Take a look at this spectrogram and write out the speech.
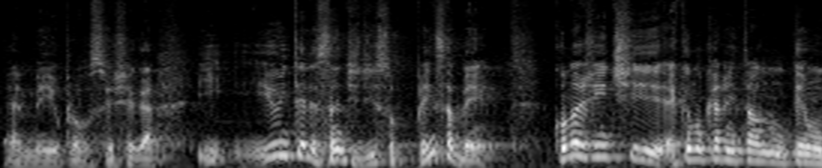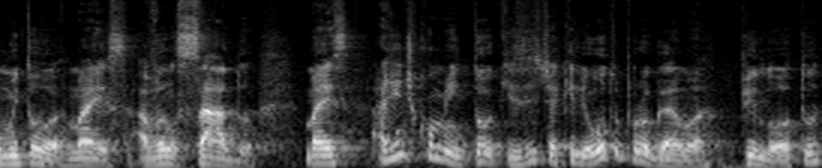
é, meio para você chegar. E, e, o interessante disso, pensa bem, quando a gente, é que eu não quero entrar num tema muito mais avançado, mas a gente comentou que existe aquele outro programa piloto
